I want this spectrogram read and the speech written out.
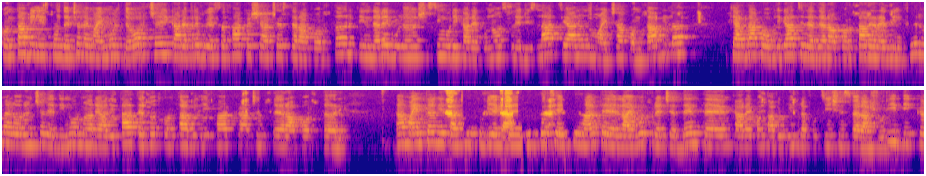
Contabilii sunt de cele mai multe ori cei care trebuie să facă și aceste raportări, fiind de regulă și singurii care cunosc legislația, nu numai cea contabilă, chiar dacă obligațiile de raportare revin firmelor, în cele din urmă, în realitate, tot contabilii fac aceste raportări. Am mai întâlnit acest subiect da. de discuție și în alte live-uri precedente, în care contabilii intră puțin și în sfera juridică,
